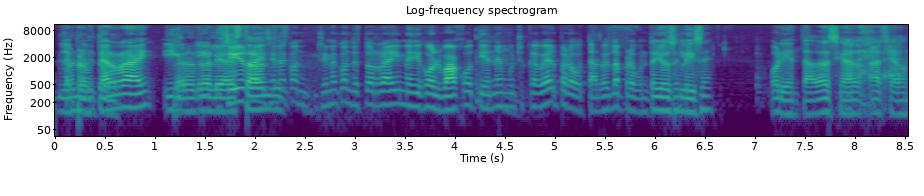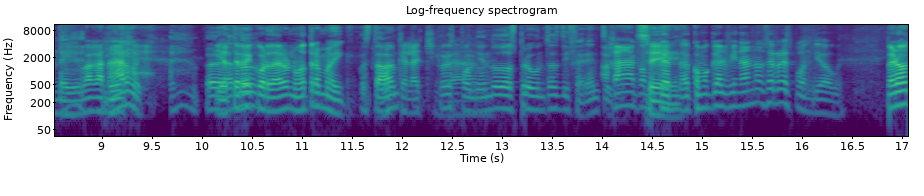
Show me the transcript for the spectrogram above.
le Bueno, pregunté a Ray y, pero en y- realidad sí, Ray estaban sí me, con- sí me contestó Ray y me dijo, el bajo tiene mucho que ver, pero tal vez la pregunta yo se le hice orientada hacia, hacia donde iba a ganar, güey. Ya te recordaron otra, Mike. Estaban la chingada, respondiendo dos preguntas diferentes. Ajá, como, Sí. que, como que al final no se respondió, güey. Pero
